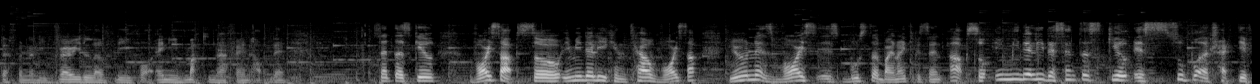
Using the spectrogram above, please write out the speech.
definitely very lovely for any Makina fan out there. Center skill, voice up. So immediately you can tell voice up. Unit's voice is boosted by 90% up. So immediately the center skill is super attractive.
